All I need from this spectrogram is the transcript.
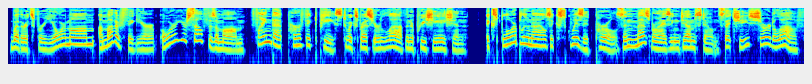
Whether it's for your mom, a mother figure, or yourself as a mom, find that perfect piece to express your love and appreciation. Explore Blue Nile's exquisite pearls and mesmerizing gemstones that she's sure to love.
